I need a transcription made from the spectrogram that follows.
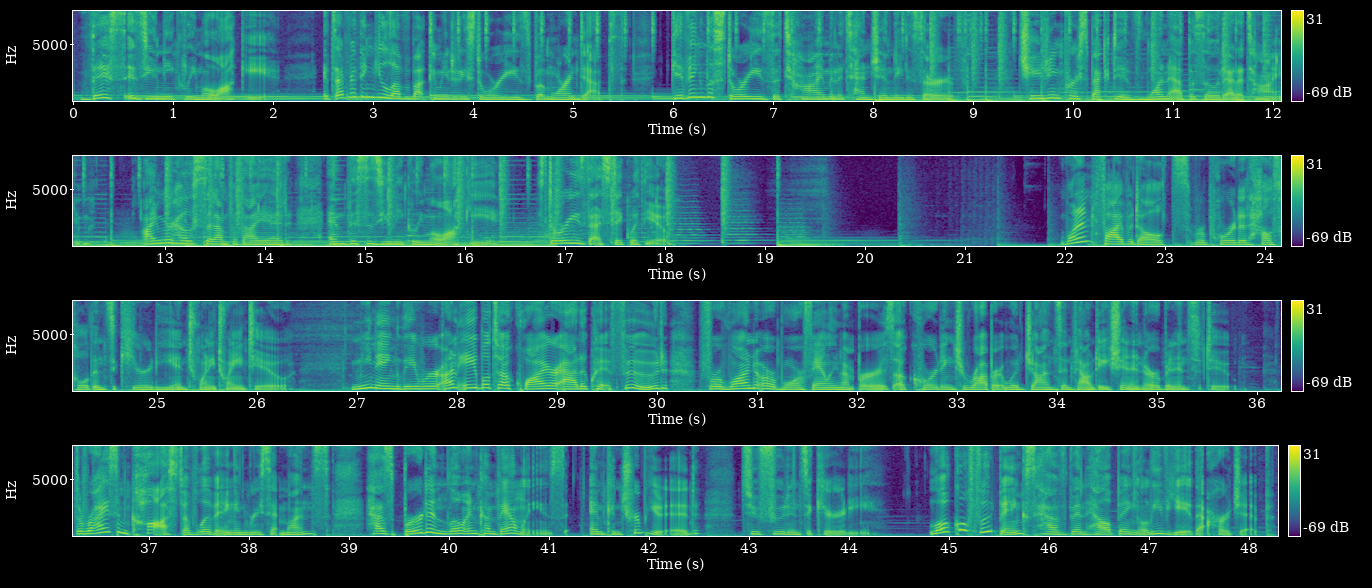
This is Uniquely Milwaukee. It's everything you love about community stories, but more in depth, giving the stories the time and attention they deserve, changing perspective one episode at a time. I'm your host, Salam Fatayer, and this is Uniquely Milwaukee stories that stick with you. One in five adults reported household insecurity in 2022, meaning they were unable to acquire adequate food for one or more family members, according to Robert Wood Johnson Foundation and Urban Institute. The rise in cost of living in recent months has burdened low income families and contributed to food insecurity. Local food banks have been helping alleviate that hardship.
